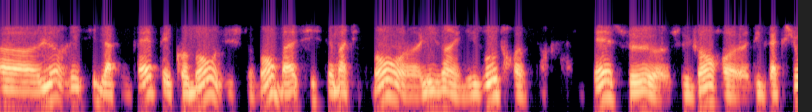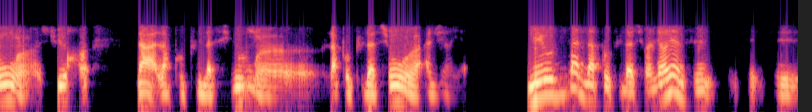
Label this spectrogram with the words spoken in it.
euh, leur récit de la conquête et comment, justement, bah, systématiquement, les uns et les autres pratiquaient ce, ce genre d'exaction sur la, la, population, la population algérienne. Mais au-delà de la population algérienne, c'est, je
